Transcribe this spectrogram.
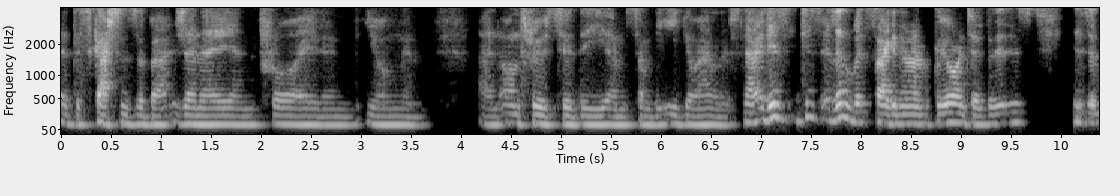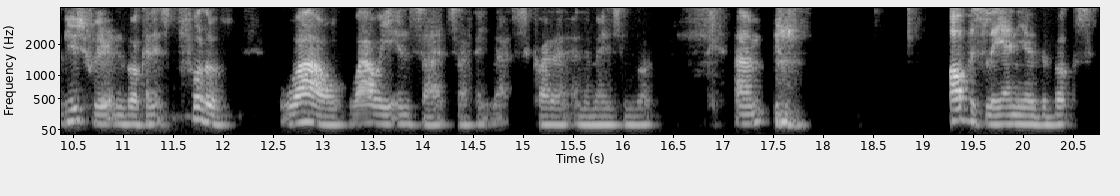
uh, discussions about Janet and Freud and Jung and and on through to the um, some of the ego analysts. Now it is it is a little bit psychodynamically oriented, but it is it is a beautifully written book and it's full of wow wowy insights. I think that's quite a, an amazing book. Um, obviously, any of the books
